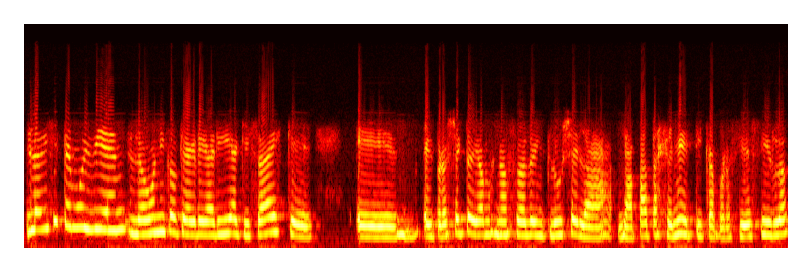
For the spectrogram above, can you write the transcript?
La dijiste muy bien. Lo único que agregaría quizá es que eh, el proyecto, digamos, no solo incluye la, la, pata genética, por así decirlo,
